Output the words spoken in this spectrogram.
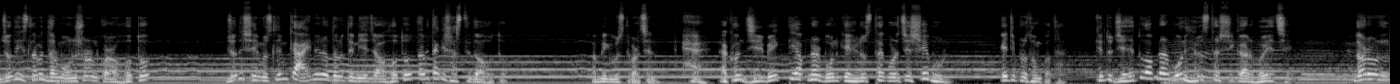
যদি ইসলামিক ধর্ম অনুসরণ করা হতো যদি সেই মুসলিমকে আইনের আদালতে নিয়ে যাওয়া হতো তবে তাকে শাস্তি দেওয়া হতো। আপনি কি বুঝতে পারছেন? হ্যাঁ। এখন যে ব্যক্তি আপনার বোনকে হেনস্থা করেছে সে ভুল। এটি প্রথম কথা। কিন্তু যেহেতু আপনার বোন হেনস্থার শিকার হয়েছে ধরুন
